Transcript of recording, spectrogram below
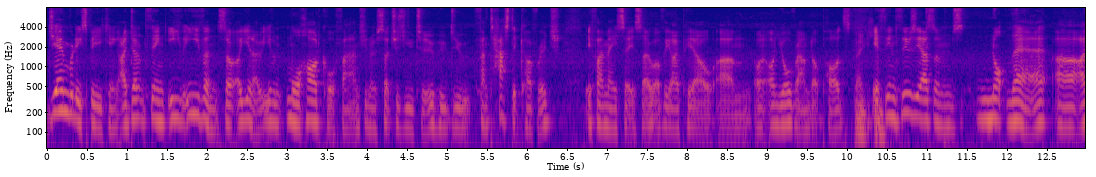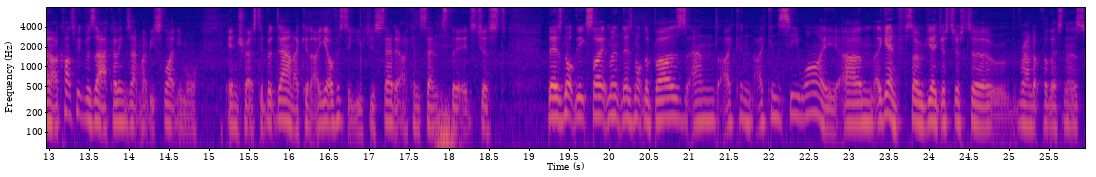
generally speaking, I don't think even so. Uh, you know, even more hardcore fans, you know, such as you two, who do fantastic coverage, if I may say so, of the IPL um, on, on, your roundup pods. Thank you. If the enthusiasm's not there, uh, I, I, can't speak for Zach. I think Zach might be slightly more interested. But Dan, I can I, obviously you've just said it. I can sense that it's just there's not the excitement, there's not the buzz, and I can I can see why. Um, again, so yeah, just just to round up for listeners,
